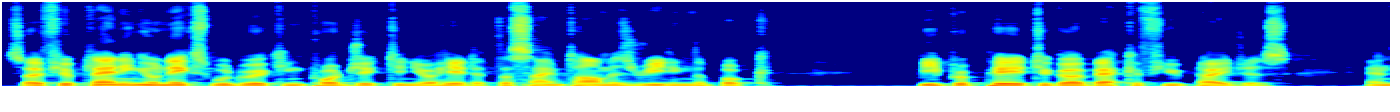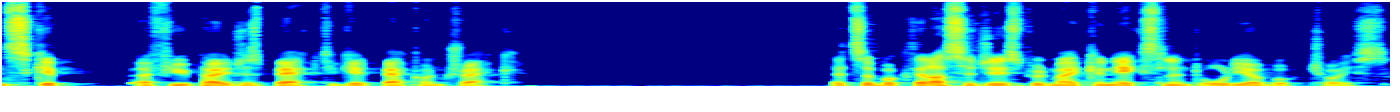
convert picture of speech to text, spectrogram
so if you're planning your next woodworking project in your head at the same time as reading the book, be prepared to go back a few pages and skip a few pages back to get back on track. It's a book that I suggest would make an excellent audiobook choice.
